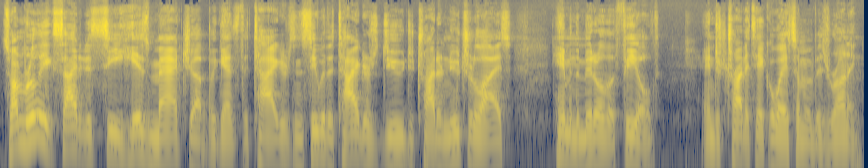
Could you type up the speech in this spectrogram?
So I'm really excited to see his matchup against the Tigers and see what the Tigers do to try to neutralize him in the middle of the field and to try to take away some of his running.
